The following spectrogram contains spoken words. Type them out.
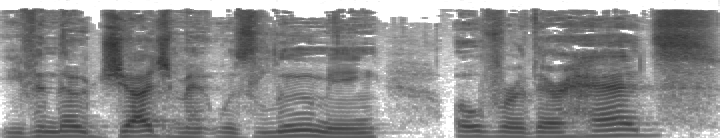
even though judgment was looming over their heads.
